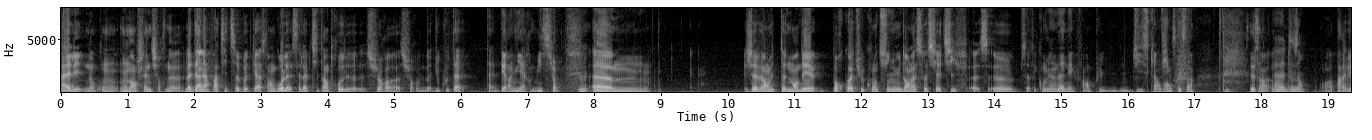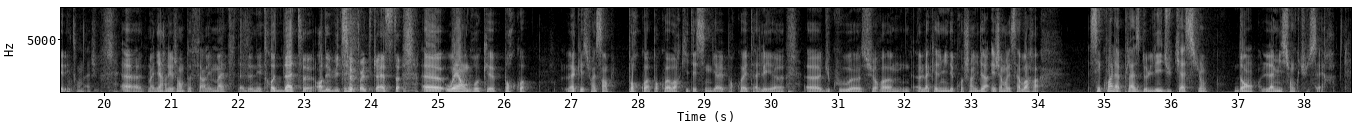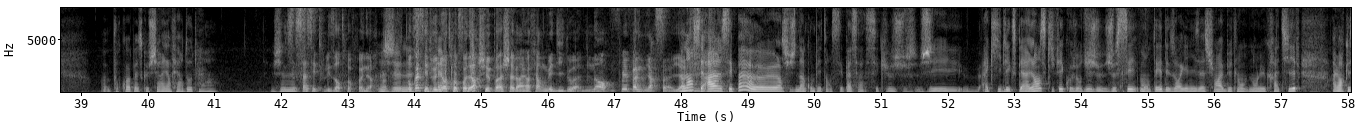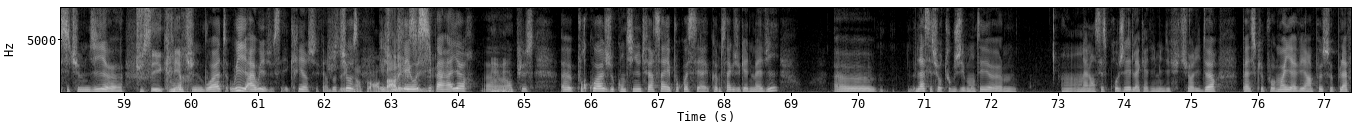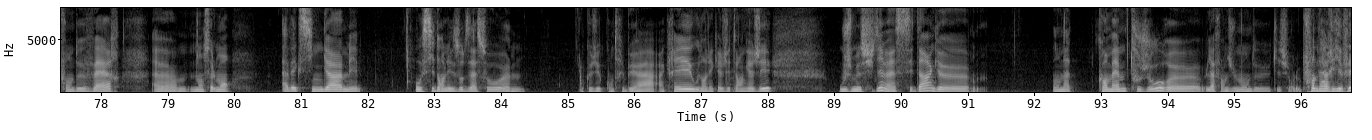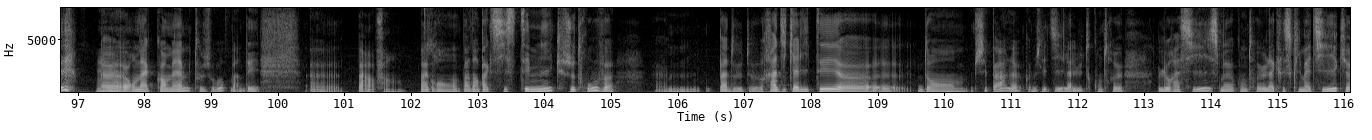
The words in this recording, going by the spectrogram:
Allez, donc on, enchaîne sur la dernière partie de ce podcast. En gros, c'est la petite intro de, sur, euh, sur bah, du coup ta, ta dernière mission. Mm. Euh, j'avais envie de te demander pourquoi tu continues dans l'associatif. Euh, ça fait combien d'années? Enfin, plus de 10-15 ans, c'est ça? C'est ça? 12 ans. On va pas révéler ton âge. de toute manière, les gens peuvent faire les maths. Tu as donné trop de dates en début de ce podcast. ouais, en gros, que, pourquoi? La question est simple pourquoi, pourquoi avoir quitté Singa et pourquoi être allé euh, euh, du coup euh, sur l'Académie des prochains leaders. Et j'aimerais savoir, c'est quoi la place de l'éducation dans la mission que tu sers? Pourquoi? Parce que je sais rien faire d'autre, moi ça, c'est tous les entrepreneurs. Pourquoi tu es devenu entrepreneur Je sais pas, je savais rien faire de mes dix doigts. Non, vous pouvez pas me dire ça. Non, c'est ah, pas euh, un sujet d'incompétence, c'est pas ça. C'est que j'ai acquis de l'expérience qui fait qu'aujourd'hui, je, sais monter des organisations à but non, lucratif. Alors que si tu me dis. Euh, tu sais écrire. Monte une boîte. Oui, ah oui, je sais écrire, je sais faire d'autres choses. Et je le fais aussi, par ailleurs, euh, mhm. en plus. pourquoi je continue de faire ça et pourquoi c'est comme ça que je gagne ma vie? Là, c'est surtout que j'ai monté. Euh, on, a lancé ce projet de l'Académie des futurs leaders parce que pour moi, il y avait un peu ce plafond de verre, euh, non seulement avec Singa, mais aussi dans les autres assos euh, que j'ai contribué à, créer ou dans lesquels j'étais engagée, où je me suis dit, bah, c'est dingue, on a quand même toujours la fin du monde qui est sur le point d'arriver. Mhm. on a quand même toujours ben, des, euh, pas, enfin, pas, grand, pas d'impact systémique, je trouve. Euh, pas de, radicalité euh, dans, je sais pas, comme je l'ai dit, la lutte contre le racisme, contre la crise climatique.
